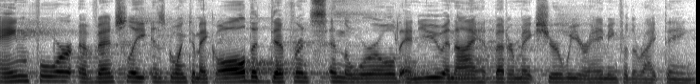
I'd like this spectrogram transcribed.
aim for eventually is going to make all the difference in the world, and you and I had better make sure we are aiming for the right thing.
